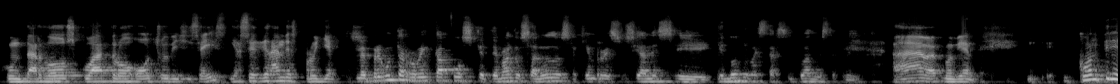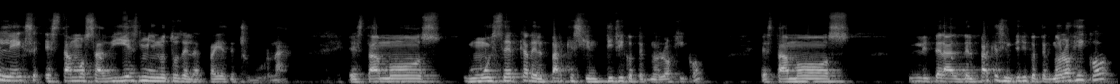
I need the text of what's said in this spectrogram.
juntar 2, 4, 8, 16 y hacer grandes proyectos. Me pregunta Rubén Campos, que te mando saludos aquí en redes sociales, eh, ¿en dónde va a estar situado este proyecto? Ah, muy bien. Country Lakes estamos a 10 minutos de las playas de Chuburná. Estamos muy cerca del Parque Científico Tecnológico. Estamos, literal, del Parque Científico Tecnológico,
